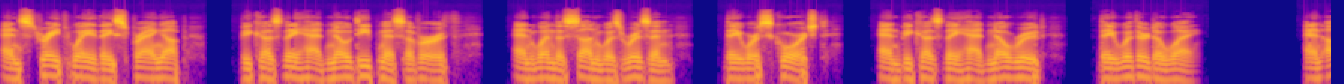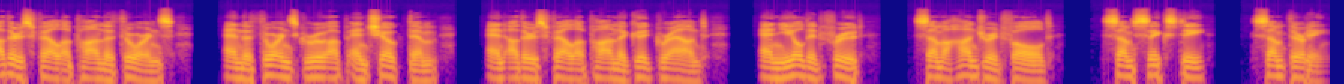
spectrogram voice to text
and straightway they sprang up, because they had no deepness of earth, and when the sun was risen, they were scorched, and because they had no root, they withered away. And others fell upon the thorns, and the thorns grew up and choked them, and others fell upon the good ground, and yielded fruit, some a hundredfold, some sixty, some thirty.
